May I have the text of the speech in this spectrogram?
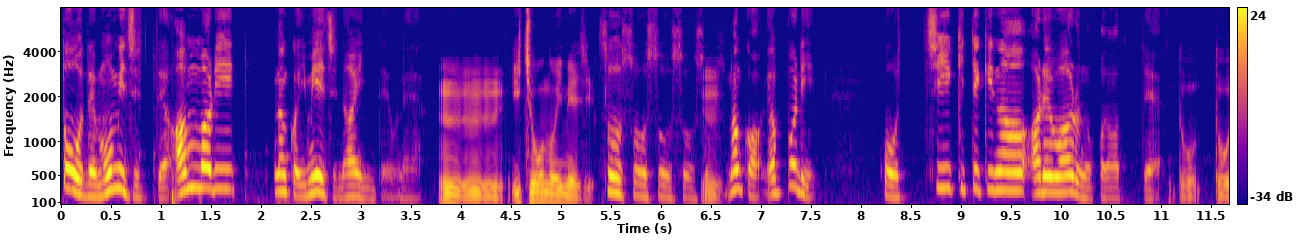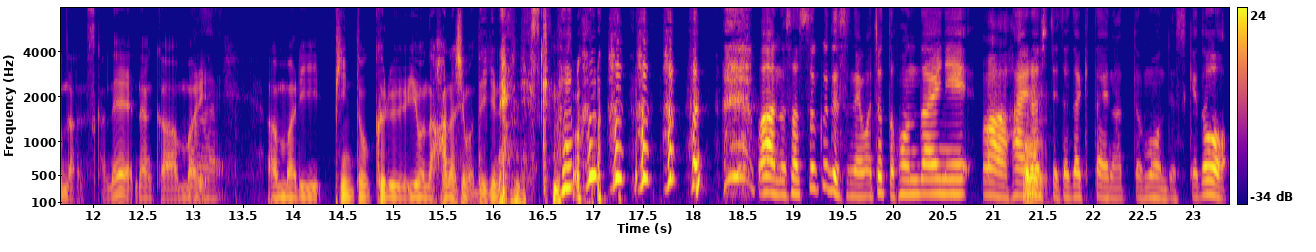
東でもみじってあんまりなんかイメージないんだよね。うんうんうん。イチョウのイメージ。そうそうそうそうそう、うん。なんかやっぱりこう地域的なあれはあるのかなって。どうどうなんですかね。なんかあんまり、はいあんまりピンとくるような話もできないんですけど。まああの早速ですね、まあ、ちょっと本題にまあ入らせていただきたいなって思うんですけど、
